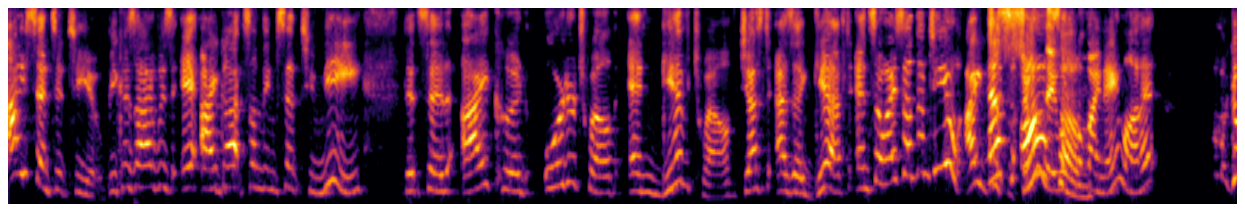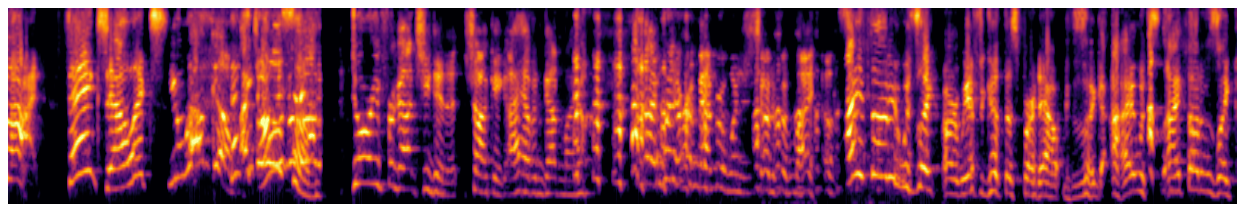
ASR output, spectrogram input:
I sent it to you because I was eh, I got something sent to me that said I could order 12 and give 12 just as a gift and so I sent them to you. I just That's assumed they would put my name on it. Oh my God. Thanks, Alex. You're welcome. That's I totally awesome. Forgot. Dory forgot she did it. Shocking. I haven't gotten my own. I wouldn't remember when it showed up in my house. I thought it was like, all right, we have to cut this part out because like I was, I thought it was like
